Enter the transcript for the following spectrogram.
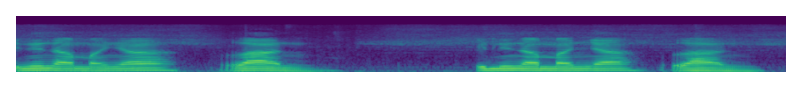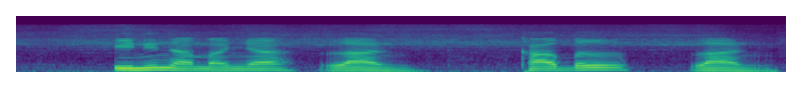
ini namanya LAN. Ini namanya LAN. Ini namanya LAN. Kabel LAN.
